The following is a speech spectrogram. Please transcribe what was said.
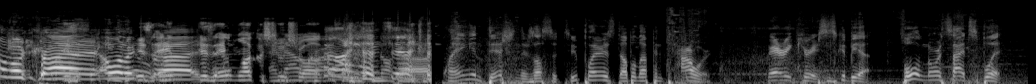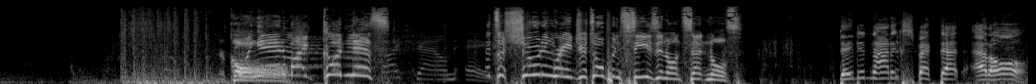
I'm gonna cry. I wanna second His cry. aim, his aim lock was too strong. Carlos is knocked out. Playing in Dish, and there's also two players doubled up in Tower. Very curious. This could be a full north side split. They're going in. My goodness! It's a shooting range. It's open season on Sentinels. They did not expect that at all,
